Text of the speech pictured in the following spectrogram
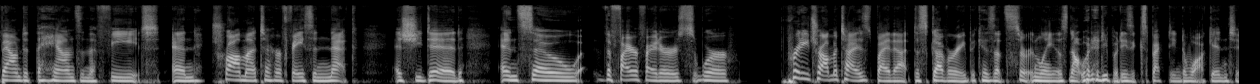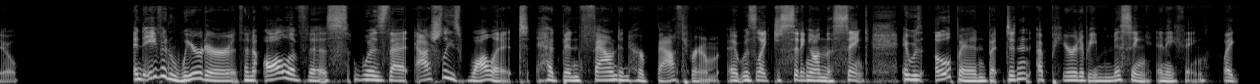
bound at the hands and the feet and trauma to her face and neck as she did. And so the firefighters were pretty traumatized by that discovery because that certainly is not what anybody's expecting to walk into. And even weirder than all of this was that Ashlea's wallet had been found in her bathroom. It was like just sitting on the sink. It was open, but didn't appear to be missing anything like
